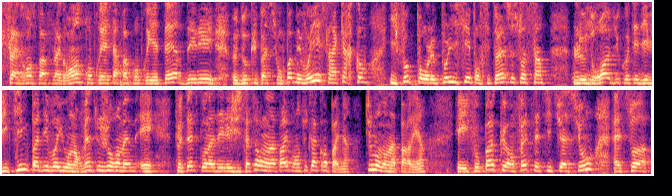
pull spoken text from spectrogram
flagrance, pas flagrance, propriétaire, pas propriétaire, délai pas. Mais vous voyez, c'est un carcan. Il faut que pour le policier, pour le citoyen, ce soit simple. Le droit du côté des victimes, pas des voyous. On en revient toujours au même. Et peut-être qu'on a des législateurs, on en a parlé pendant toute la campagne. Hein. Tout le monde en a parlé. Hein. Et il ne faut pas que, en fait, cette situation, elle soit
